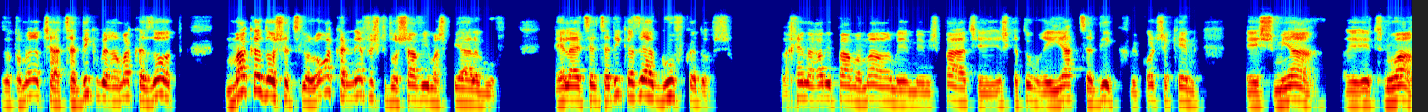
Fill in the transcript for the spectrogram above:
זאת אומרת שהצדיק ברמה כזאת, מה קדוש אצלו? לא רק הנפש קדושה והיא משפיעה על הגוף, אלא אצל צדיק כזה הגוף קדוש. לכן הרבי פעם אמר במשפט שיש כתוב ראיית צדיק, וכל שכן אה, שמיעה, אה, תנועה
